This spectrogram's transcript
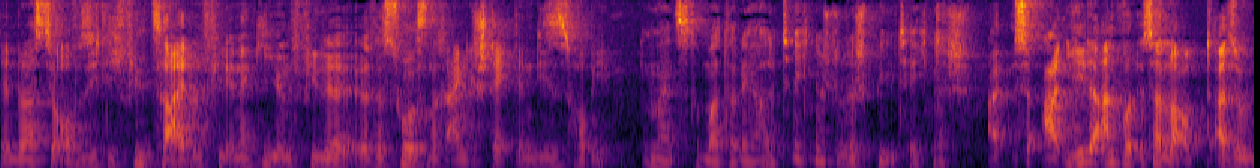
Denn du hast ja offensichtlich viel Zeit und viel Energie und viele Ressourcen reingesteckt in dieses Hobby. Meinst du materialtechnisch oder spieltechnisch? Jede Antwort ist erlaubt. Also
